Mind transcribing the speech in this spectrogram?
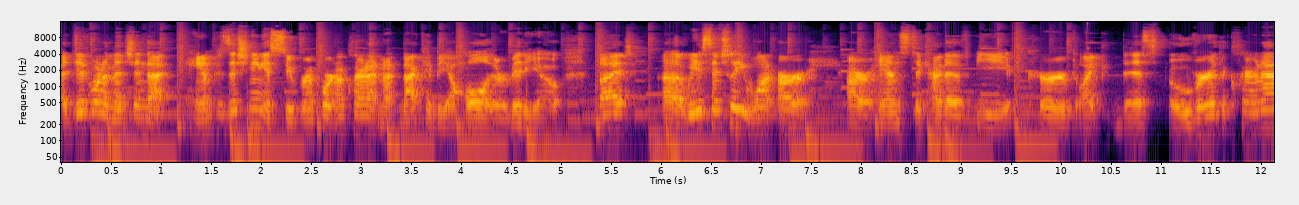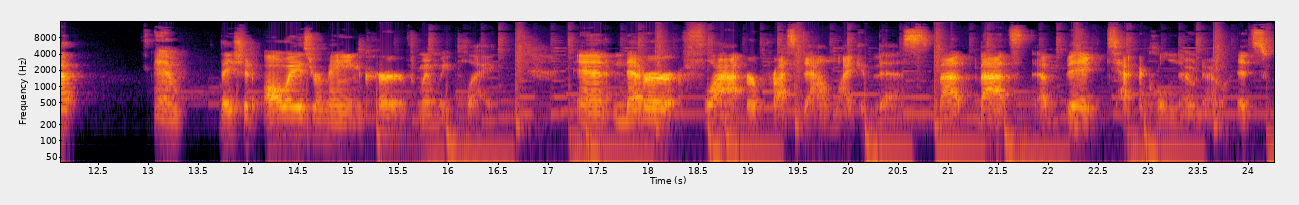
I did want to mention that hand positioning is super important on clarinet and that could be a whole other video. But uh, we essentially want our, our hands to kind of be curved like this over the clarinet and they should always remain curved when we play and never flat or pressed down like this. That That's a big technical no-no. It's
